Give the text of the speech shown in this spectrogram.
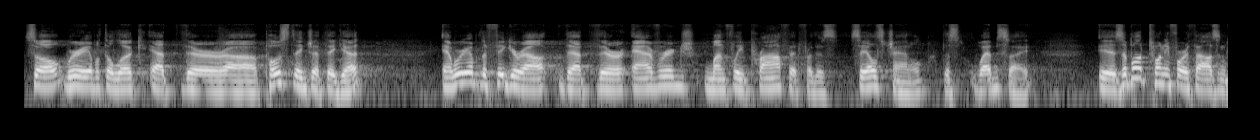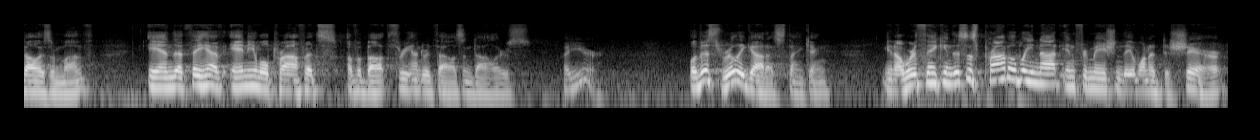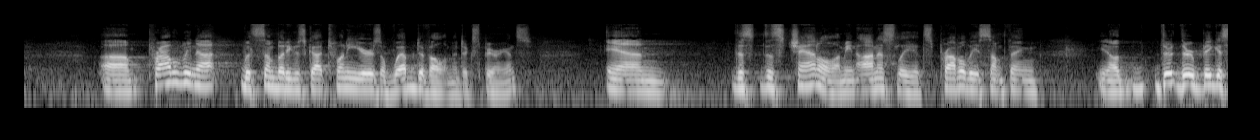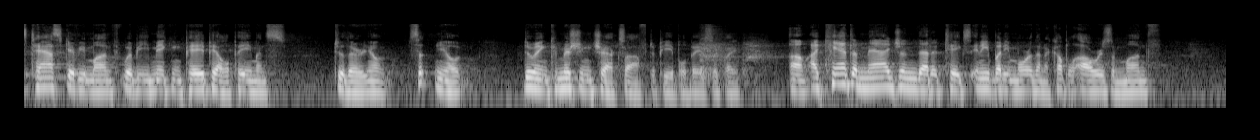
So we're able to look at their uh, postage that they get, and we're able to figure out that their average monthly profit for this sales channel, this website, is about $24,000 a month, and that they have annual profits of about $300,000 a year. Well, this really got us thinking. You know, we're thinking this is probably not information they wanted to share. Um, probably not with somebody who's got 20 years of web development experience. And this, this channel, I mean, honestly, it's probably something, you know, their, their biggest task every month would be making PayPal payments to their, you know, you know doing commission checks off to people, basically. Um, I can't imagine that it takes anybody more than a couple hours a month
